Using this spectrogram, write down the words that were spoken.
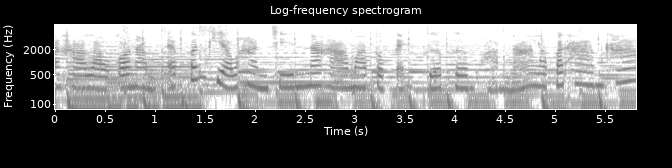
นะคะเราก็นำแอปเปิลเขียวหั่นชิ้นนะคะ มาตกแต่งเพื่อเพิ่มความน่ารับประทานค่ะ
